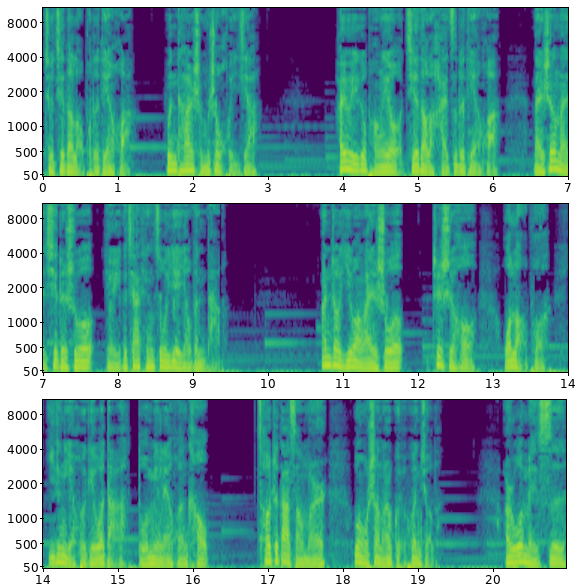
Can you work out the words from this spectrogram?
就接到老婆的电话，问他什么时候回家；还有一个朋友接到了孩子的电话，奶声奶气的说有一个家庭作业要问他。按照以往来说，这时候我老婆一定也会给我打夺命连环 call，操着大嗓门问我上哪儿鬼混去了，而我每次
